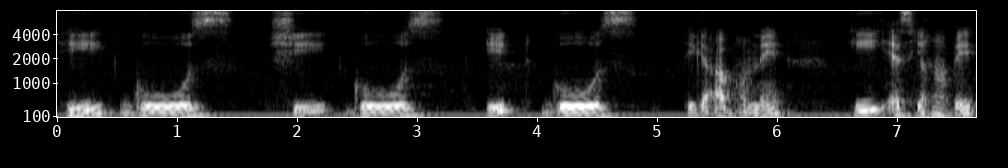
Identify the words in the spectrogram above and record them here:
He goes she goes it goes ठीक है, अब हमने ई एस यहाँ पे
